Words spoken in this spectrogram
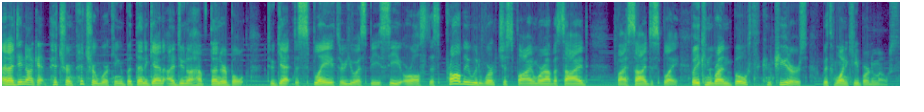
And I did not get picture-in-picture -picture working, but then again, I do not have Thunderbolt to get display through USB-C or else this probably would work just fine where I have a side by side display. But you can run both computers with one keyboard and mouse.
